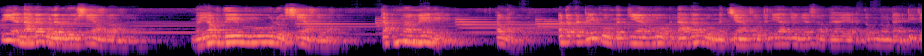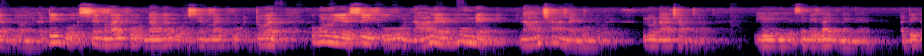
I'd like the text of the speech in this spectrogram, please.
ပြီးရင်အနာဂတ်ကိုလည်းဘယ်လိုရှင်းအောင်လုပ် မလဲမရောက်သေးဘူးလို့ရှင်းအောင်လုပ်ဒါအမှန်ပဲလေဟုတ်လားအတော့အတိတ်ကိုမပြန်ဖို့အနာဂတ်ကိုမကြံဖို့တနည်းအားဖြင့်မြတ်စွာဘုရားရဲ့အသုံးအနှုန်းတိုင်းအတိအကျပြောရင်အတိတ်ကိုအစင်မလိုက်ဖို့အနာဂတ်ကိုအစင်မလိုက်ဖို့အတွက်ဘုန်းဘုန်းတို့ရဲ့စိတ်ကိုနားလည်မှုနဲ့နားချနိုင်ဖို့လိုတယ်ဘယ်လိုနားချမလဲအေးအစင်တွေလိုက်မနေနဲ့အတိတ်က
